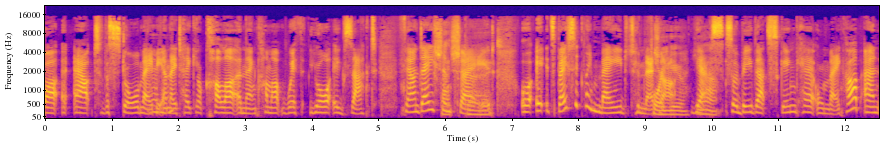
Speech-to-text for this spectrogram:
out, out to the store, maybe, Mm-hmm. and they take your color and then come up with your exact foundation That's shade. good. Or it- it's basically made to measure. you, Yes. So, be that skincare or makeup, and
